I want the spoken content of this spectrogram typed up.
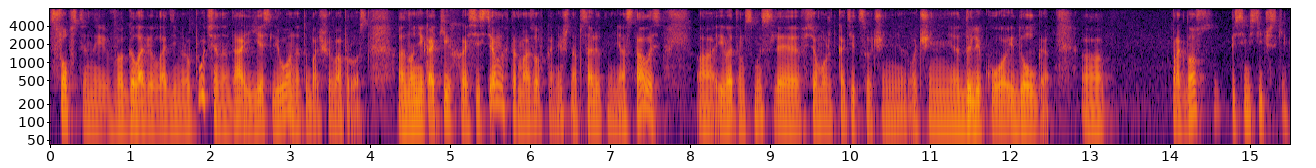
собственный в голове Владимира Путина, да, и есть ли он, это большой вопрос. Но никаких системных тормозов, конечно, абсолютно не осталось, а, и в этом смысле все может катиться очень, очень далеко и долго. Прогноз пессимистический.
